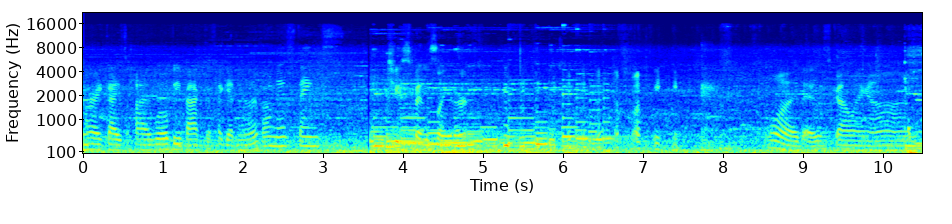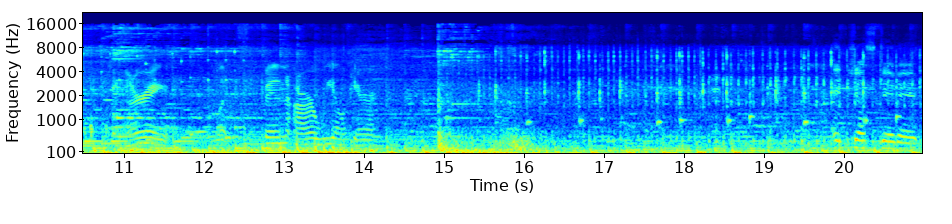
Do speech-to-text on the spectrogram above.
Alright guys, I will be back if I get another bonus. Thanks two spins later. what is going on? All right, let's spin our wheel here. It just did it.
